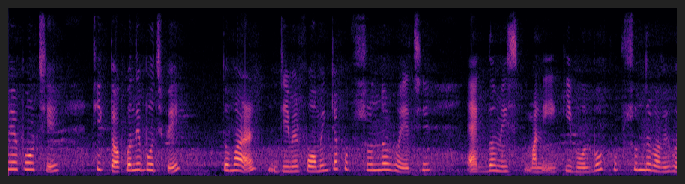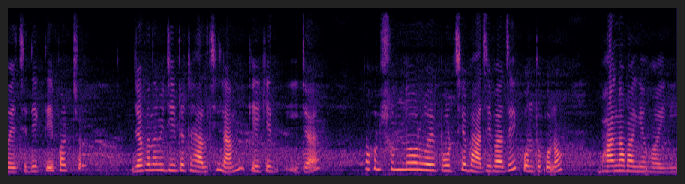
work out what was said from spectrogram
হয়ে পড়ছে, ঠিক তখনই বুঝবে তোমার ডিমের ফর্মিংটা খুব সুন্দর হয়েছে। একদম মানে কি বলব, খুব সুন্দরভাবে হয়েছে, দেখতেই পারছ? যখন আমি ডিমটা ঢালছিলাম, কেকের ইটা তখন সুন্দর হয়ে পড়ছে ভাজে ভাজে কিন্তু কোনো ভাঙা ভাঙি হয়নি।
